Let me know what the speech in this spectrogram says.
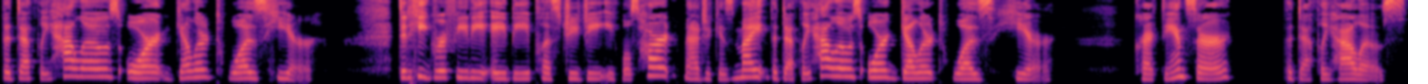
the Deathly Hallows, or Gellert was here? Did he graffiti AD plus GG equals heart, magic is might, the Deathly Hallows, or Gellert was here? Correct answer, the Deathly Hallows.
